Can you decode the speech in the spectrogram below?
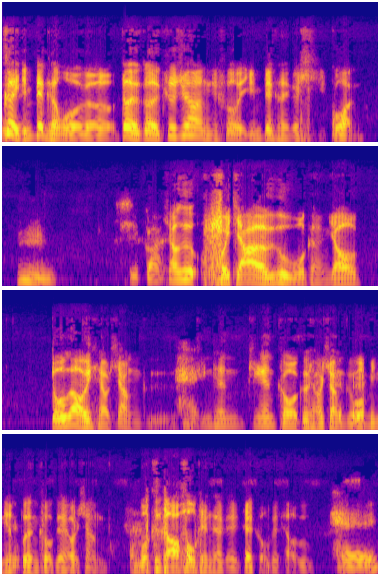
这已经变成我的，对对，就就像你说，的，已经变成一个习惯。嗯，习惯。像是回家的路，我可能要。多绕一条巷子。今天今天走这条巷子，我明天不能走这条巷子，我至少后天才可以再走这条路。嘿，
